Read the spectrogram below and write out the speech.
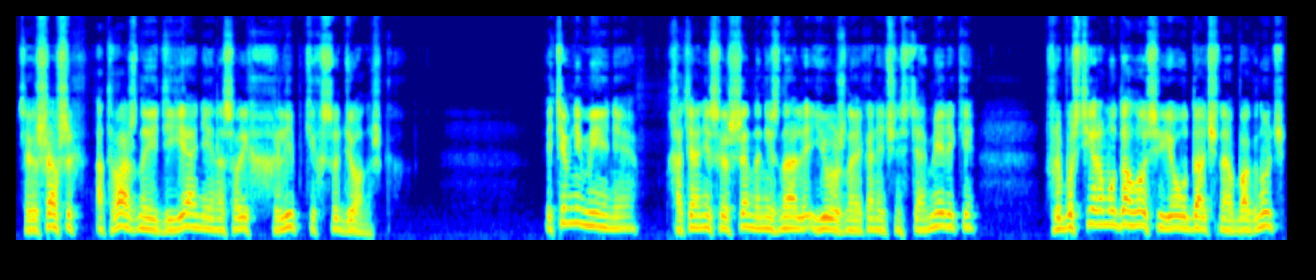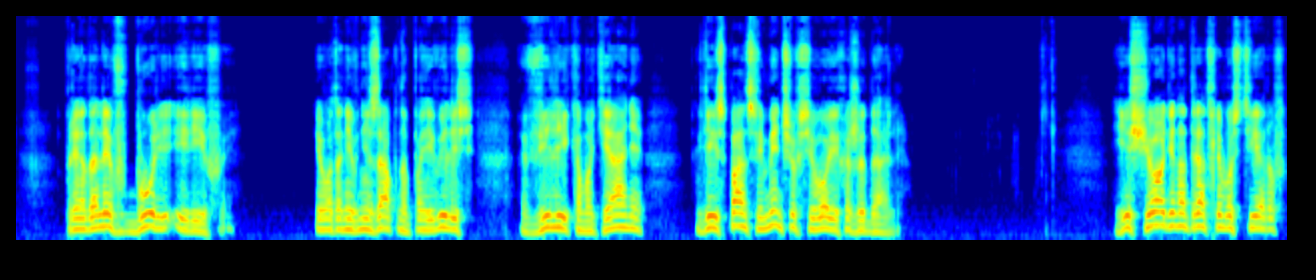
совершавших отважные деяния на своих хлипких суденышках. И тем не менее... Хотя они совершенно не знали южной оконечности Америки, флебустьерам удалось ее удачно обогнуть, преодолев бури и рифы. И вот они внезапно появились в Великом океане, где испанцы меньше всего их ожидали. Еще один отряд флебустьеров,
